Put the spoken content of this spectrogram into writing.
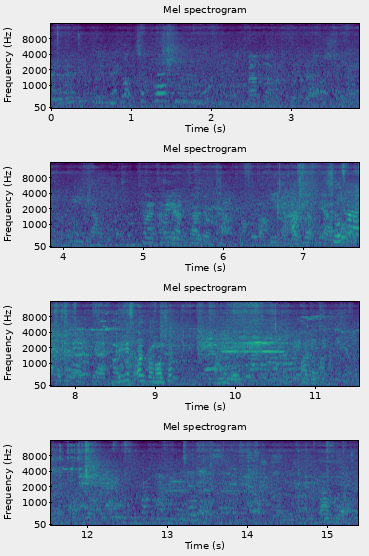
So, พี่อาร์ต this is on promotion. ฟี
